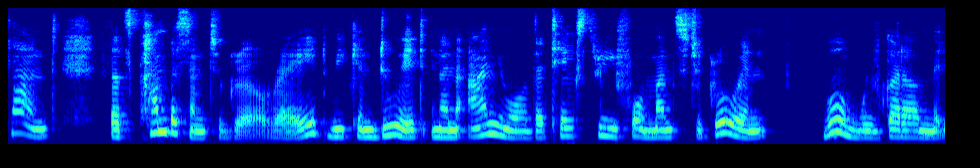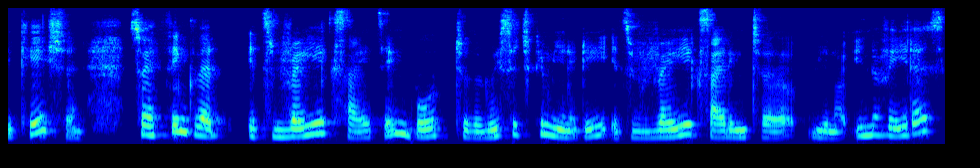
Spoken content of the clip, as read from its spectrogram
plant that's cumbersome to grow right we can do it in an annual that takes three four months to grow and boom, we've got our medication. So I think that it's very exciting both to the research community, it's very exciting to, you know, innovators.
